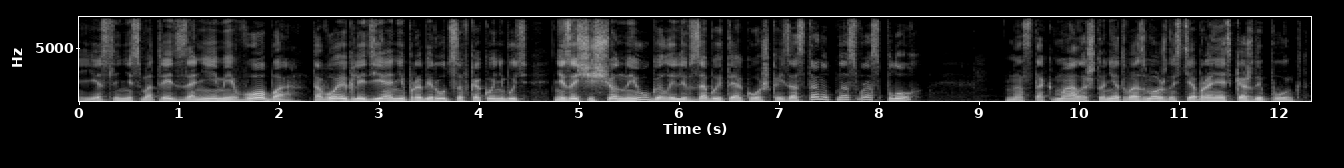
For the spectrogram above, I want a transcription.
Если не смотреть за ними в оба, того и гляди, они проберутся в какой-нибудь незащищенный угол или в забытое окошко и застанут нас врасплох. Нас так мало, что нет возможности оборонять каждый пункт.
